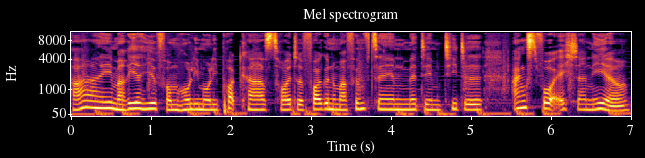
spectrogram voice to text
Hi, Maria hier vom Holy Moly Podcast. Heute Folge Nummer 15 mit dem Titel Angst vor echter Nähe.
